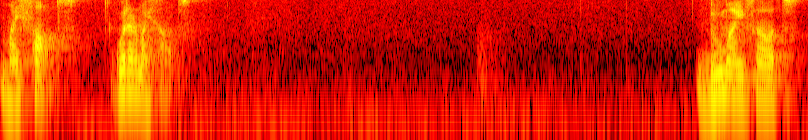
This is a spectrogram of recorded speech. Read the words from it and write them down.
My thoughts. What are my thoughts? Do my thoughts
